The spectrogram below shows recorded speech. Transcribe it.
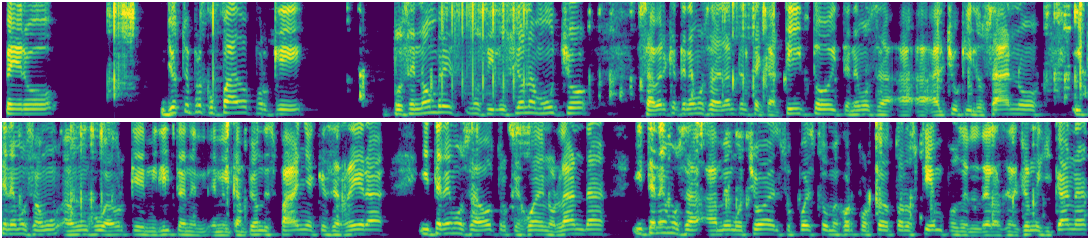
Pero yo estoy preocupado porque, pues en hombres nos ilusiona mucho saber que tenemos adelante el Tecatito y tenemos a, al Chucky Lozano y tenemos a un, jugador que milita en el, campeón de España, que es Herrera, y tenemos a otro que juega en Holanda, y tenemos a, Memo Ochoa, el supuesto mejor portero de todos los tiempos de, la selección mexicana,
